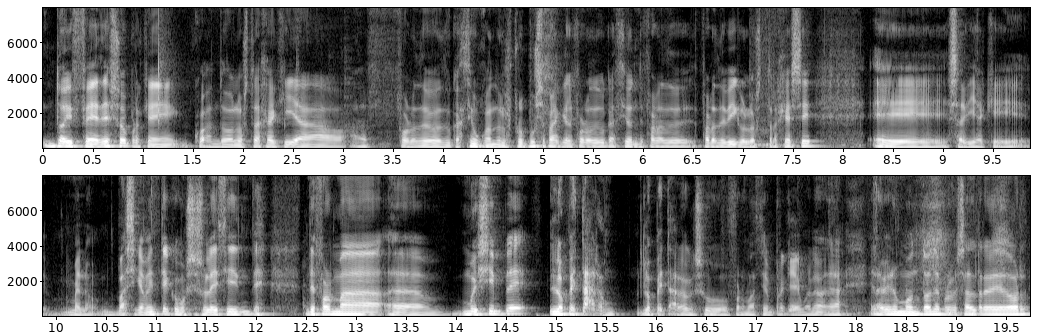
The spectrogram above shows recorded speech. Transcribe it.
Doy fe de eso porque cuando los traje aquí al Foro de Educación, cuando los propuse para que el Foro de Educación de Foro de, de Vigo los trajese, eh, sabía que, bueno, básicamente, como se suele decir de, forma eh, muy simple, lo petaron, lo petaron en su formación, porque, bueno, era, era un montón de profesores alrededor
